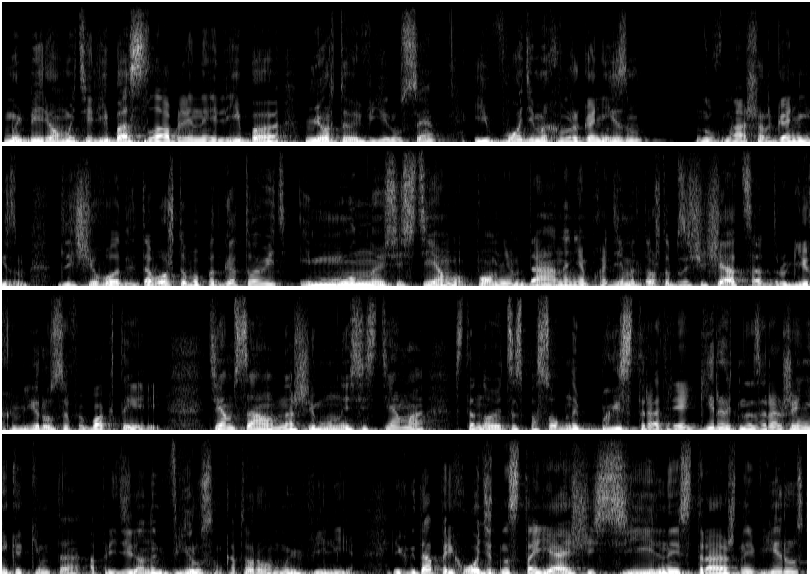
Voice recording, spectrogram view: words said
Мы берем эти либо ослабленные, либо мертвые вирусы и вводим их в организм ну, в наш организм. Для чего? Для того, чтобы подготовить иммунную систему. Помним, да, она необходима для того, чтобы защищаться от других вирусов и бактерий. Тем самым наша иммунная система становится способной быстро отреагировать на заражение каким-то определенным вирусом, которого мы ввели. И когда приходит настоящий, сильный, страшный вирус,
